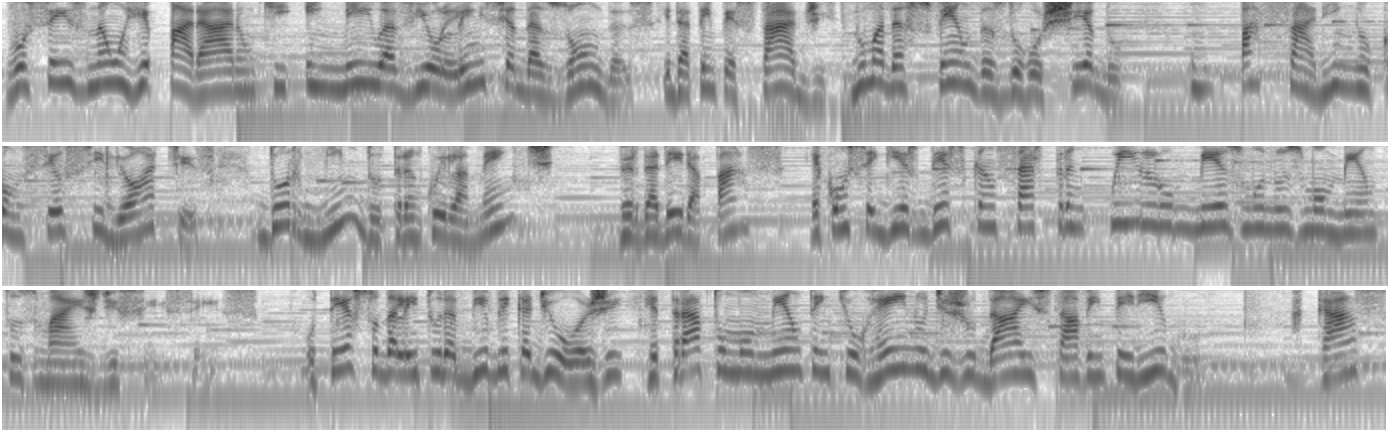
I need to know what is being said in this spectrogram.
Vocês não repararam que, em meio à violência das ondas e da tempestade, numa das fendas do rochedo, um passarinho com seus filhotes dormindo tranquilamente? Verdadeira paz é conseguir descansar tranquilo mesmo nos momentos mais difíceis. O texto da leitura bíblica de hoje retrata um momento em que o reino de Judá estava em perigo. Acás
